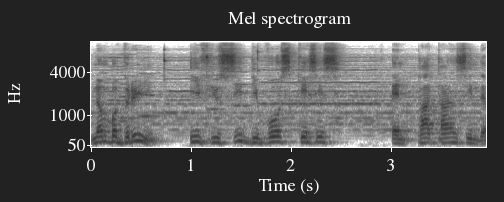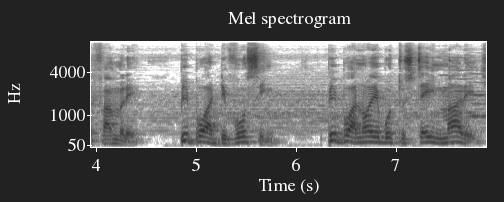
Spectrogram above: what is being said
Number three, if you see divorce cases and patterns in the family, people are divorcing, people are not able to stay in marriage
